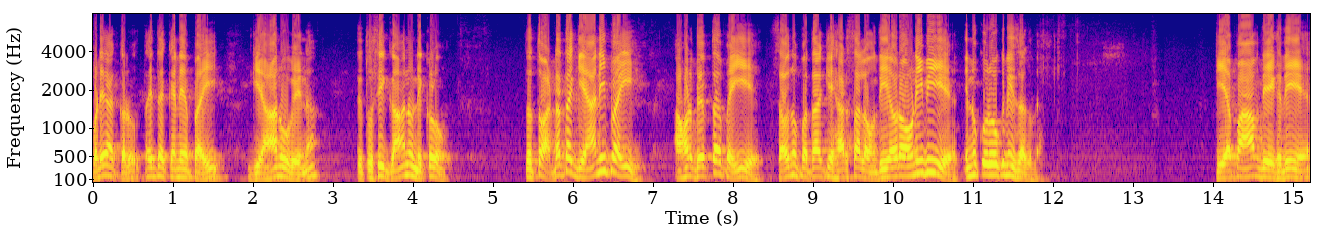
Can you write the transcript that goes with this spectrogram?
ਪੜਿਆ ਕਰੋ, ਤਾਂ ਇਹ ਤਾਂ ਕਹਿੰਦੇ ਆ ਭਾਈ, ਗਿਆਨ ਹੋਵੇ ਨਾ, ਤੇ ਤੁਸੀਂ ਗਾਂ ਨੂੰ ਨਿਕਲੋ। ਤਾਂ ਤੁਹਾਡਾ ਤਾਂ ਗਿਆਨ ਹੀ ਭਾਈ ਆ ਹੁਣ ਬਿਪਤਾ ਪਈ ਹੈ ਸਭ ਨੂੰ ਪਤਾ ਕਿ ਹਰ ਸਾਲ ਆਉਂਦੀ ਹੈ ਔਰ ਆਉਣੀ ਵੀ ਹੈ ਇਹਨੂੰ ਕੋਈ ਰੋਕ ਨਹੀਂ ਸਕਦਾ। ਕਿ ਆਪਾਂ ਆਮ ਦੇਖਦੇ ਹਾਂ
